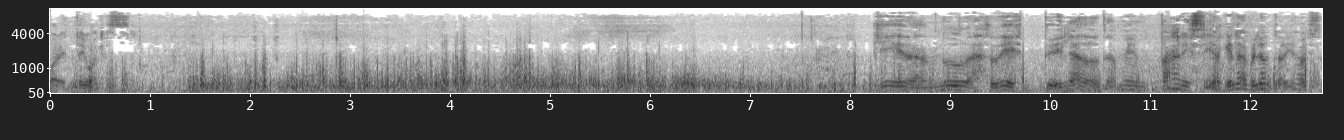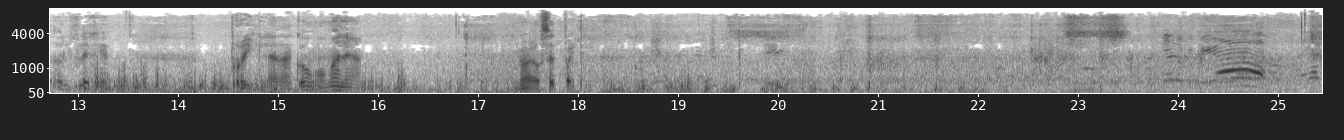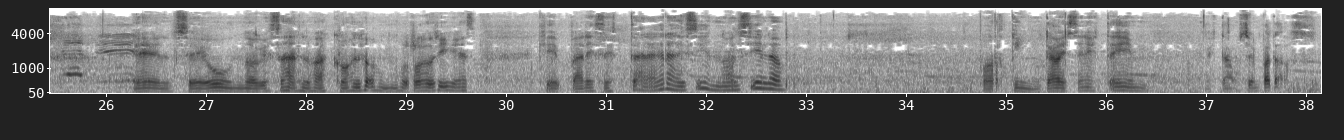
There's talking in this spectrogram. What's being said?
40 iguales. Quedan dudas de este lado también. Parecía que la pelota había besado el fleje. Ruiz la da como mala. Nuevo set point. El segundo que salva Colombo Rodríguez, que parece estar agradeciendo al cielo. Por quinta vez en este estamos empatados.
